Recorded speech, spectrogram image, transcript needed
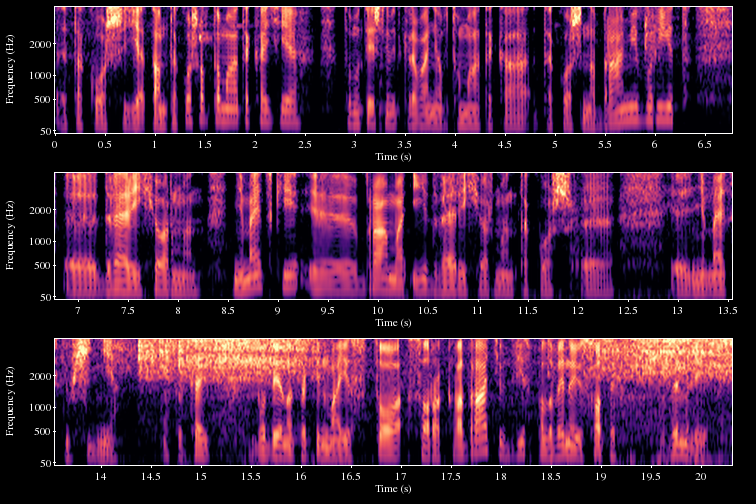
е, також є. Там також автоматика є. Автоматичне відкривання автоматика також на брамі воріт. Двері Хьорман німецькі брама і двері Хьорман також німецькі вхідні. Ось цей будиночок він має 140 квадратів, 2,5 сотих землі.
